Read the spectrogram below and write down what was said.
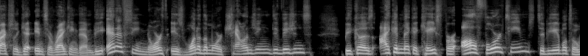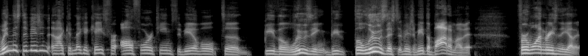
I actually get into ranking them, the NFC North is one of the more challenging divisions because I can make a case for all four teams to be able to win this division, and I can make a case for all four teams to be able to be the losing, be to lose this division, be at the bottom of it for one reason or the other.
